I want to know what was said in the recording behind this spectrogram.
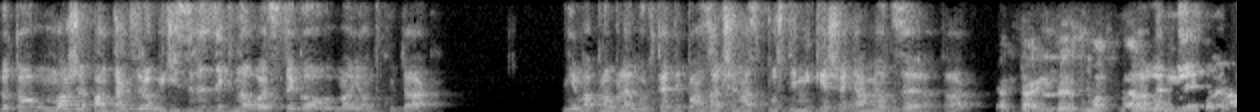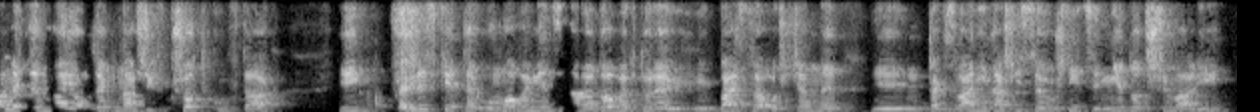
No to może pan tak zrobić i zrezygnować z tego majątku, tak? Nie ma problemu. Wtedy pan zaczyna z pustymi kieszeniami od zera, tak? Tak, tak, to jest mocne Ale my mamy ten majątek naszych przodków, tak? I Okej. wszystkie te umowy międzynarodowe, które państwa ościenne, y, tak zwani nasi sojusznicy, nie dotrzymali,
